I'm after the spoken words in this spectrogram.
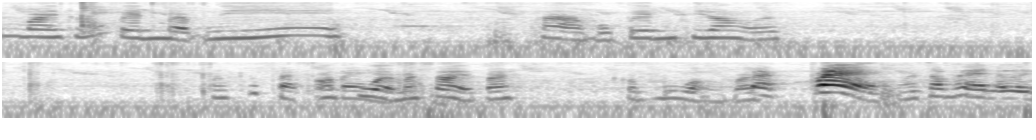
ำไมถึงเป็นแบบนี้ผ่าบุเป็นพี่น้องเอ้ยมันคือแปลกเอาแปลถ้วยกมาใส่ไปกระบ่วงไป แปลกแปลกมันจะแพนเอ้ย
